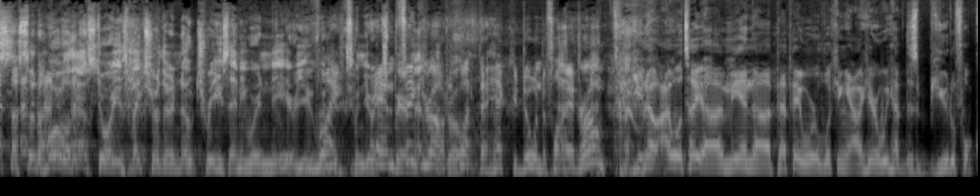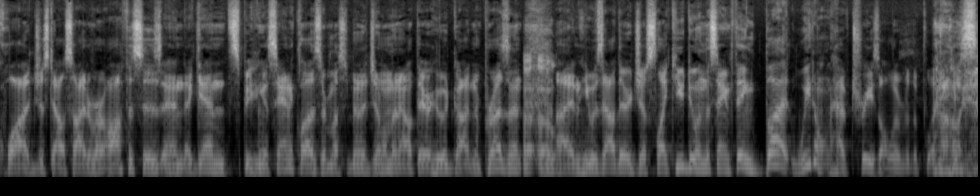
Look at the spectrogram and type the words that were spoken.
so the moral of that story is make sure there are no trees anywhere near you when Right. you're, when you're and experimenting figure with out drone. what the heck you're doing to fly a drone. You know, I will tell you, uh, me and uh, Pepe were looking out here. We have this beautiful quad just outside of our offices. And again, speaking of Santa Claus, there must have been a gentleman out there who had gotten a present. Uh, and he was out there just like you doing the same thing. But we don't have trees all over the place.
